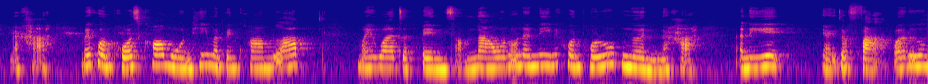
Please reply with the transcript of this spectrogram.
ๆนะคะ ไม่ควรโพสข้อมูลที่มันเป็นความลับ ไม่ว่าจะเป็นสำเนาโน่นนั่นนี่ไม่ควรโพสรูปเงินนะคะ อันนี้ อยากจะฝากว่าเรื่อง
